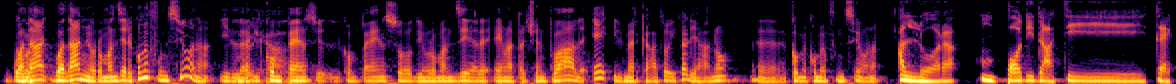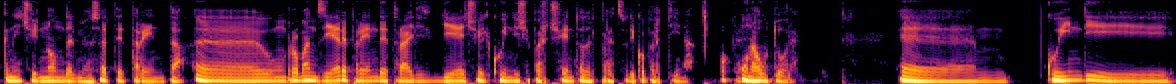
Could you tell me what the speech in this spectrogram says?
guadagno, guadagno un romanziere, come funziona il, il, compenso, il, compenso, di un romanziere? È una percentuale e il mercato italiano eh, come, come funziona? Allora, un po' di dati tecnici, non del mio 730. Eh, un romanziere prende tra il 10 e il 15% del prezzo di copertina. Okay. Un autore. Eh, quindi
